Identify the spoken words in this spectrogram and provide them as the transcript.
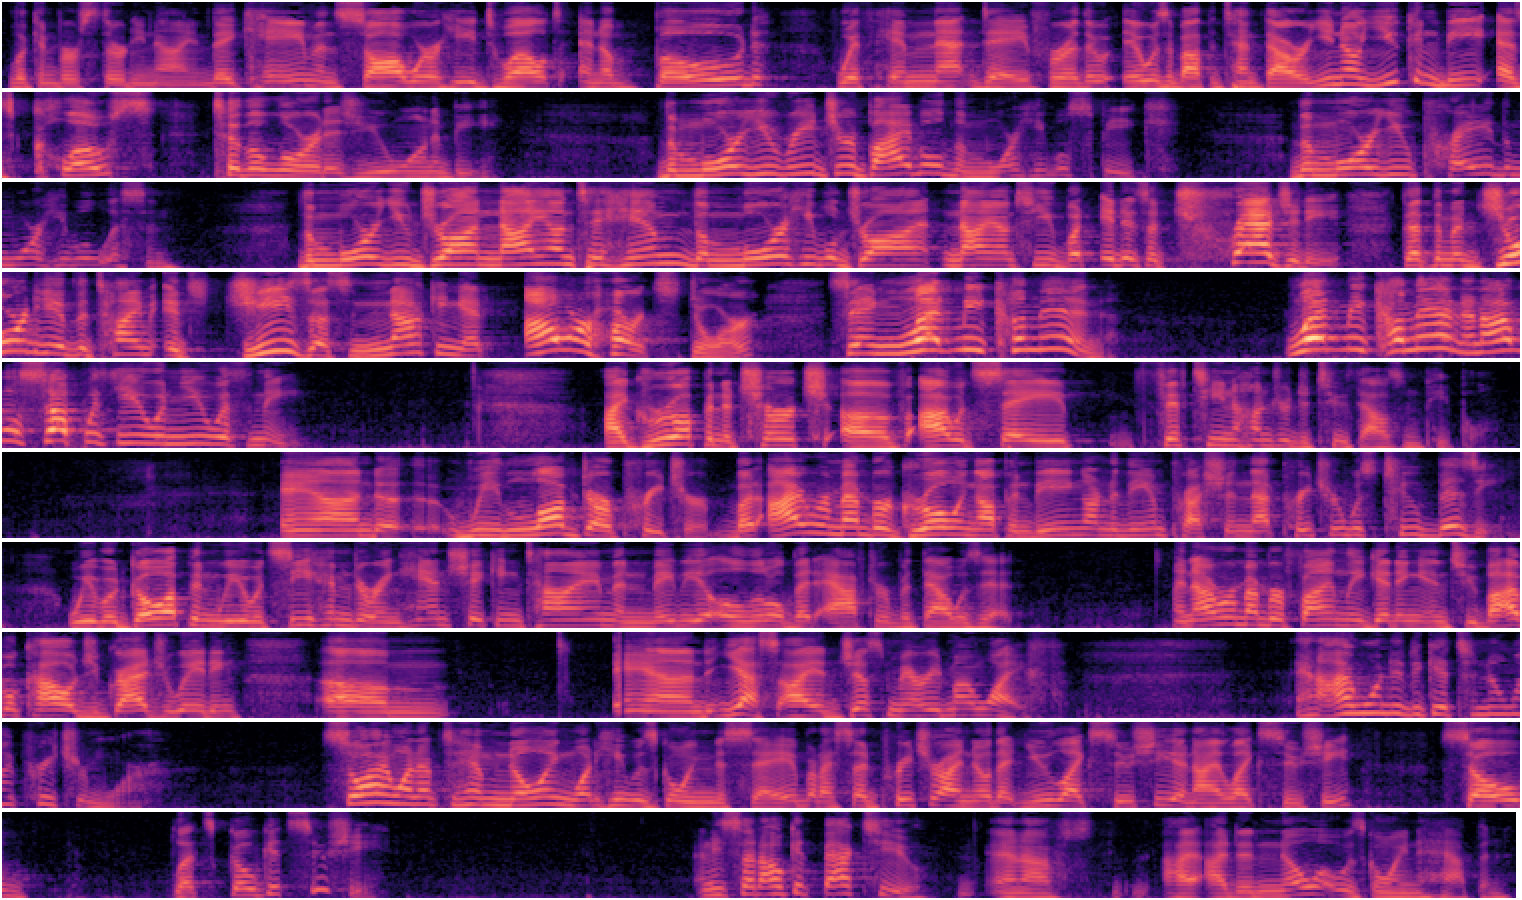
Look in verse 39. They came and saw where he dwelt and abode with him that day, for it was about the 10th hour. You know, you can be as close to the Lord as you want to be. The more you read your Bible, the more he will speak. The more you pray, the more he will listen. The more you draw nigh unto him, the more he will draw nigh unto you. But it is a tragedy that the majority of the time it's Jesus knocking at our heart's door saying, Let me come in. Let me come in and I will sup with you and you with me. I grew up in a church of, I would say, 1,500 to 2,000 people. And we loved our preacher, but I remember growing up and being under the impression that preacher was too busy. We would go up and we would see him during handshaking time and maybe a little bit after, but that was it. And I remember finally getting into Bible college, graduating, um, and yes, I had just married my wife. And I wanted to get to know my preacher more. So I went up to him knowing what he was going to say, but I said, Preacher, I know that you like sushi and I like sushi, so let's go get sushi. And he said, I'll get back to you. And I, was, I, I didn't know what was going to happen.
